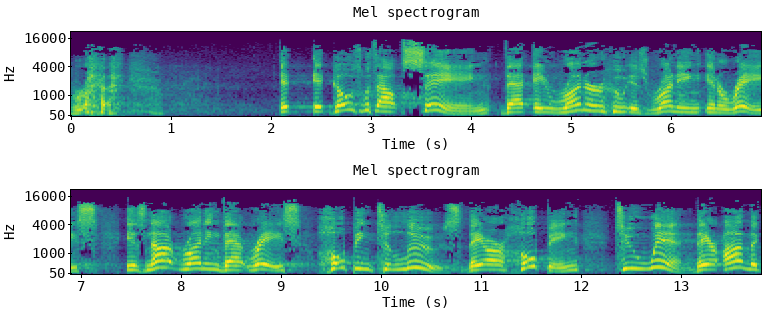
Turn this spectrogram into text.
It, it goes without saying that a runner who is running in a race is not running that race hoping to lose. They are hoping to win. They are on the,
